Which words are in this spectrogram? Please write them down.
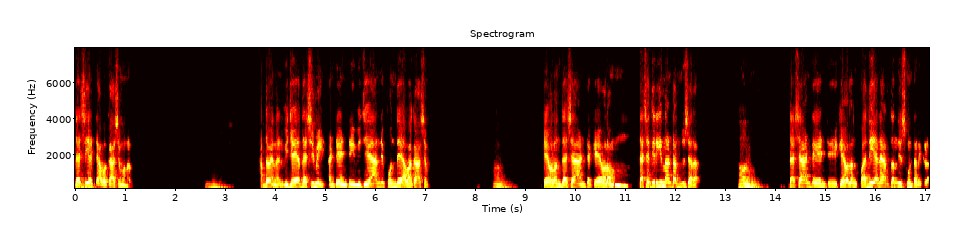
దశి అంటే అవకాశం అన్నారు. అర్థమైందండి? విజయదశమి అంటే ఏంటి? విజయాన్ని పొందే అవకాశం. కేవలం దశ అంటే కేవలం దశ తిరిగిందంటాం చూసారా? దశ అంటే ఏంటి? కేవలం పది అనే అర్థం తీసుకుంటారు ఇక్కడ.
